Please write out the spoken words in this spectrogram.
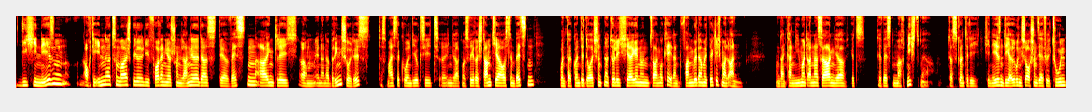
Die Chinesen, auch die Inder zum Beispiel, die fordern ja schon lange, dass der Westen eigentlich ähm, in einer Bringschuld ist. Das meiste Kohlendioxid äh, in der Atmosphäre stammt ja aus dem Westen. Und da könnte Deutschland natürlich hergehen und sagen, okay, dann fangen wir damit wirklich mal an. Und dann kann niemand anders sagen, ja, jetzt der Westen macht nichts mehr. Das könnte die Chinesen, die ja übrigens auch schon sehr viel tun,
